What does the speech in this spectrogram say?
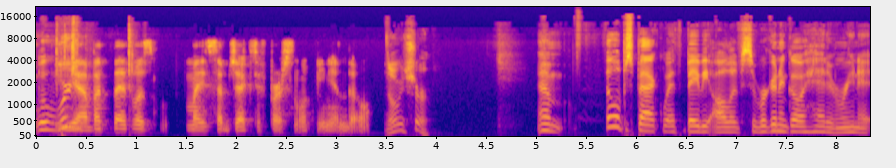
Well, we're, yeah, but that was my subjective personal opinion, though. Oh, sure. Um, Philip's back with Baby Olive, so we're going to go ahead and read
